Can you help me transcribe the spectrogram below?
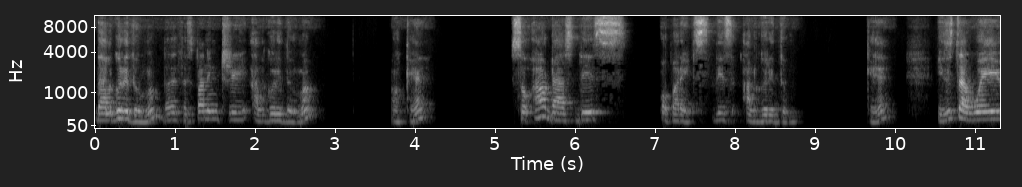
the algorithm, that is the spanning tree algorithm. Okay, so how does this operates, this algorithm? Okay, is it a way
